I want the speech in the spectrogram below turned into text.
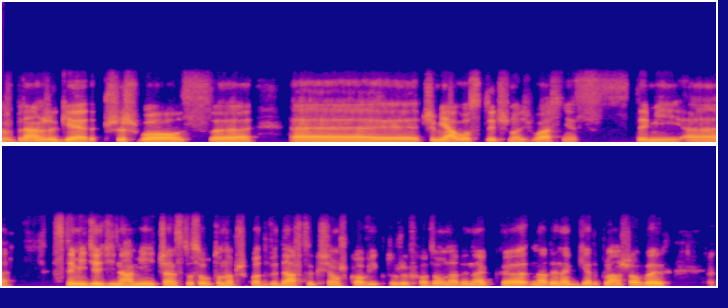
w branży gier przyszło z, e, e, czy miało styczność właśnie z tymi, z tymi dziedzinami. Często są to na przykład wydawcy książkowi, którzy wchodzą na rynek, na rynek gier planszowych. Tak.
